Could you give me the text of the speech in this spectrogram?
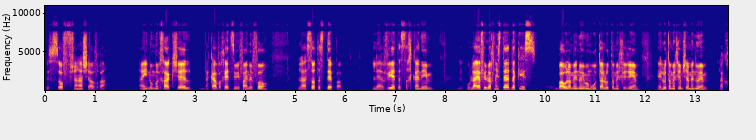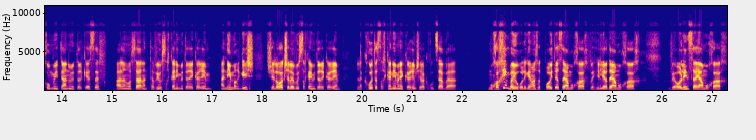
בסוף שנה שעברה. היינו מרחק של דקה וחצי מפיינל פור, לעשות את ה step-up, להביא את השחקנים, אולי אפילו להכניס את היד לכיס. באו למנויים, אמרו תעלו את המחירים, העלו את המחירים של המנויים, לקחו מאיתנו יותר כסף, אהלן וסהלן, תביאו שחקנים יותר יקרים. אני מרגיש שלא רק שלא הביאו שחקנים יותר יקרים, לקחו את השחקנים היקרים של הקבוצה והמוכחים ביורוליג, אין מה לעשות, פויטרס היה מוכח, והיליארד היה מוכח, והולינס היה מוכח,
